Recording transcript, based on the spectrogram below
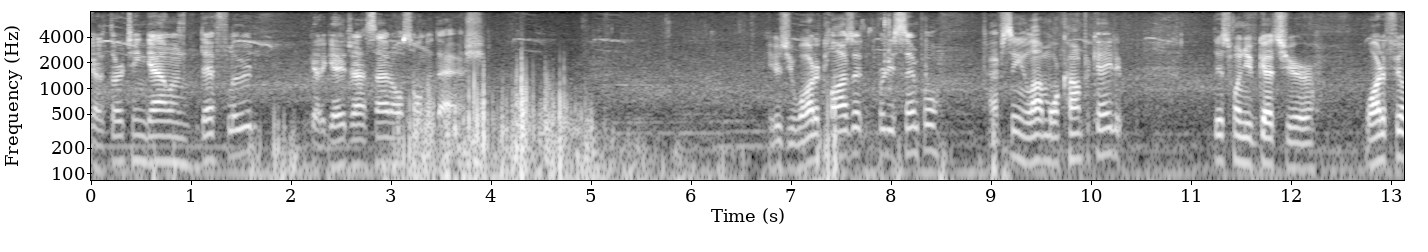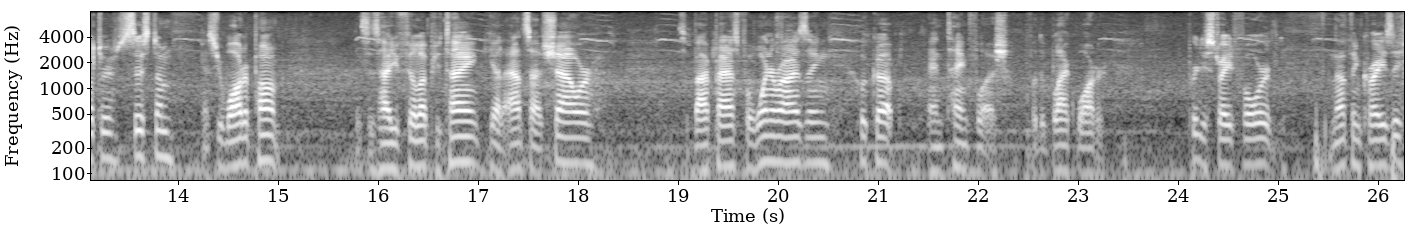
Got a 13 gallon DEF fluid. Got a gauge outside also on the dash. Here's your water closet, pretty simple. I've seen a lot more complicated. This one you've got your water filter system. That's your water pump. This is how you fill up your tank. You got an outside shower. It's a bypass for winterizing, hookup, and tank flush for the black water. Pretty straightforward, nothing crazy.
